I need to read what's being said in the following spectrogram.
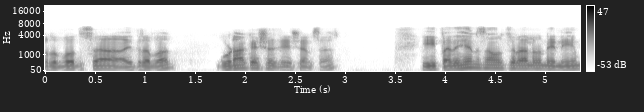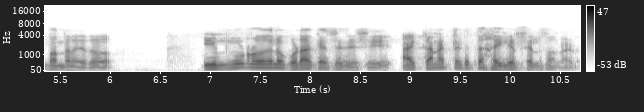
Prabodh sir Hyderabad గుడాకేశ చేశాను సార్. ఈ పదిహేను సంవత్సరాలు నేనేం పొందలేదు. ఈ మూడు రోజులు గుడాకేశ చేసి I connected with the higher self అన్నాడు.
